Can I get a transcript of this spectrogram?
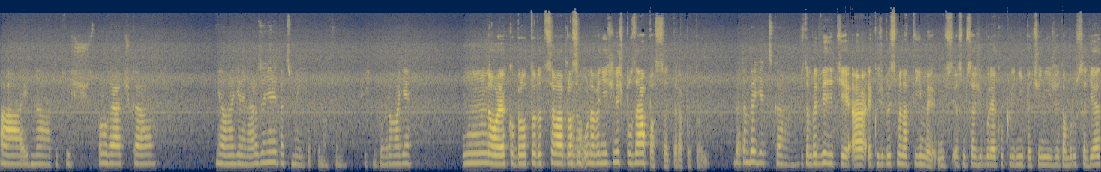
A jedna totiž spoluhráčka měla v neděli narozeniny, tak jsme jí tak ty mafiny. Všichni pohromadě. Mm, No, jako bylo to docela, byla jsem unavenější než po zápase teda potom. Byla tam byly děcka, no. Že tam byly dvě děti a jakože byli jsme na týmy. Já jsem myslela, že bude jako klidný pečení, že tam budu sedět.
